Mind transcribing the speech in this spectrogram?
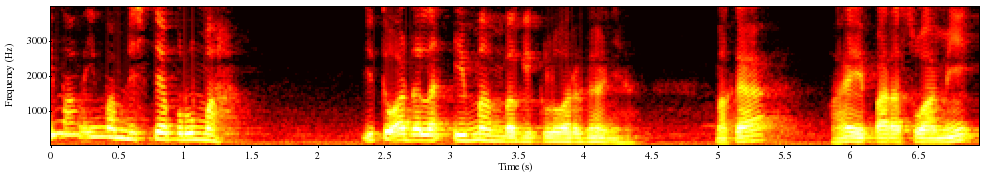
Imam-imam di setiap rumah itu adalah imam bagi keluarganya. Maka Hai para suami,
